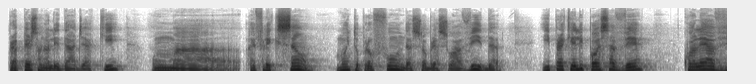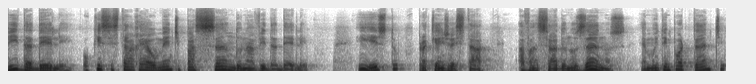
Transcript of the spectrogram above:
para a personalidade aqui uma reflexão muito profunda sobre a sua vida e para que ele possa ver qual é a vida dele, o que se está realmente passando na vida dele. E isto, para quem já está avançado nos anos, é muito importante,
